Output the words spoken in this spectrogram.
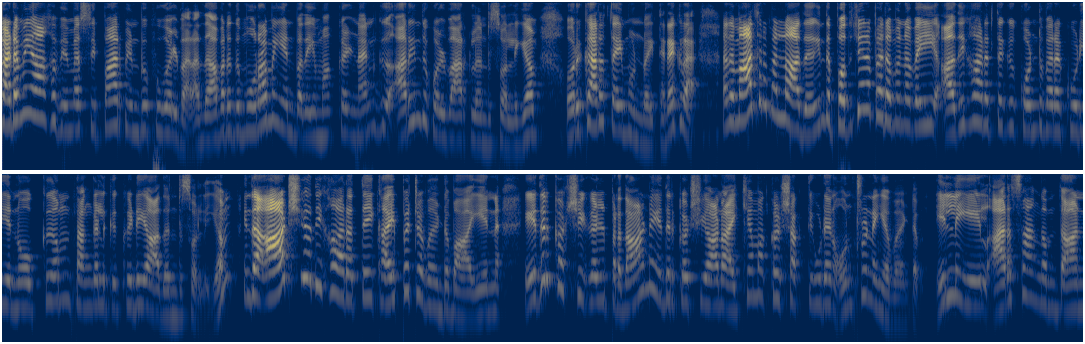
கடுமையாக விமர்சிப்பார் பின்பு புகழ்வார். அது அவரது முறைமை என்பதை மக்கள் நன்கு அறிந்து கொள்வார்கள் என்று சொல்லியும் ஒரு கருத்தை முன்வைத்திருக்கிறார். அது மாத்திரமல்லாது இந்த பொதுஜன பெரமுனவை அதிகாரத்துக்கு கொண்டு வரக்கூடிய நோக்கம் தங்களுக்கு கிடையாது என்று சொல்லியும் இந்த ஆட்சி அதிகாரத்தை கைப்பற்ற வேண்டுமாயின் எதிர்க்கட்சிகள் பிரதான எதிர்க்கட்சியான ஐக்கிய மக்கள் சக்தியுடன் ஒன்றிணைய வேண்டும். இல்லையேல் அரசாங்கம் தான்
